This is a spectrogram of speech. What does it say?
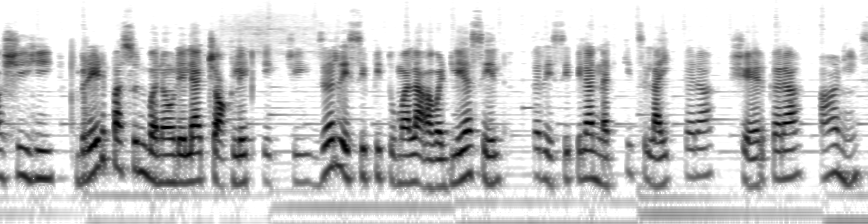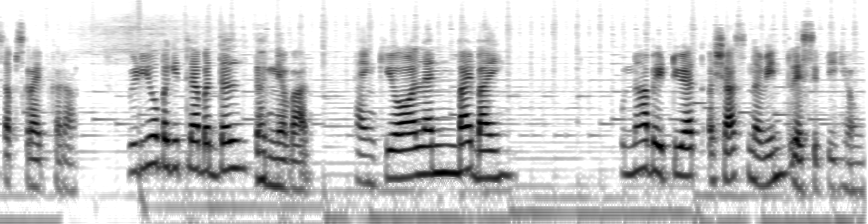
अशी ही ब्रेडपासून बनवलेल्या चॉकलेट केकची जर रेसिपी तुम्हाला आवडली असेल तर रेसिपीला नक्कीच लाईक करा शेअर करा आणि सबस्क्राईब करा. व्हिडिओ बघितल्याबद्दल धन्यवाद. Thank you all and bye bye पुन्हा भेटूयात अशाच नवीन रेसिपी घेऊन.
